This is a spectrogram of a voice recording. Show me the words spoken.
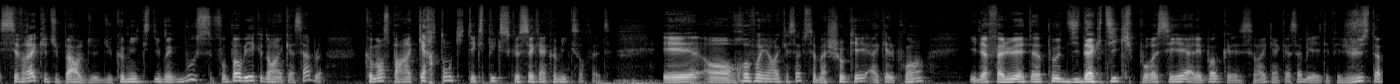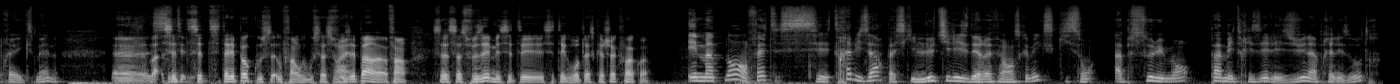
C'est vrai que tu parles du, du comics du McBoost. Faut pas oublier que dans Incassable, commence par un carton qui t'explique ce que c'est qu'un comics en fait. Et en revoyant Incassable, ça m'a choqué à quel point il a fallu être un peu didactique pour essayer à l'époque. C'est vrai qu'Incassable il a été fait juste après X-Men. Euh, Bah, c'était- à l'époque où, ça- enfin, où ça se Ouais. faisait pas. Enfin, ça, ça se faisait, mais c'était grotesque à chaque fois, quoi. Et maintenant, en fait, c'est très bizarre parce qu'il utilise des références comics qui sont absolument pas maîtrisées les unes après les autres.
